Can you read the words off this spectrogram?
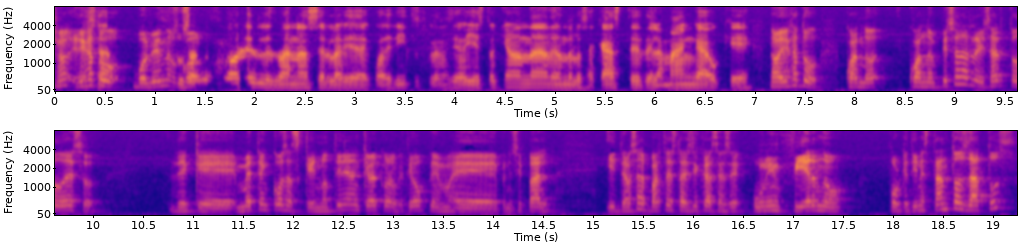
No, deja tú, volviendo. Sus les van a hacer la vida de cuadritos, les van a decir, oye, ¿esto qué onda? ¿De dónde lo sacaste? ¿De la manga o qué? No, deja tú, cuando, cuando empiezan a revisar todo eso, de que meten cosas que no tienen que ver con el objetivo eh, principal, y te vas a la parte de estadística, se hace un infierno, porque tienes tantos datos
